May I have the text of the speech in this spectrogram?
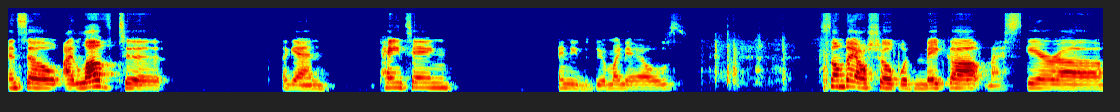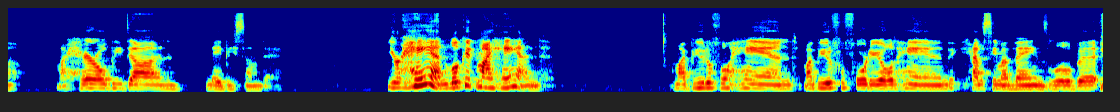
And so I love to, again, painting. I need to do my nails. Someday I'll show up with makeup, mascara, my hair will be done. Maybe someday. Your hand, look at my hand my beautiful hand, my beautiful 40 year old hand. You kind of see my veins a little bit.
